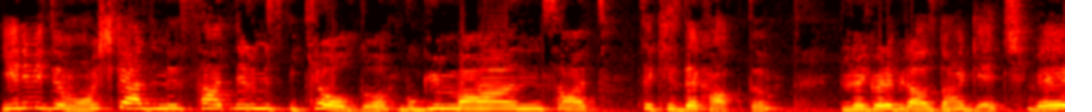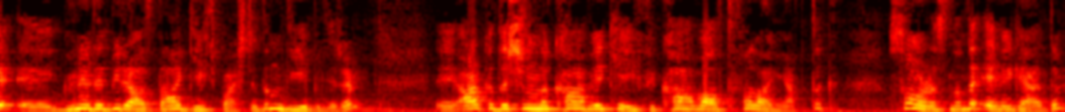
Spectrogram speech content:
Yeni videoma hoş geldiniz. Saatlerimiz 2 oldu. Bugün ben saat 8'de kalktım. Düne göre biraz daha geç ve e, güne de biraz daha geç başladım diyebilirim. E, arkadaşımla kahve keyfi, kahvaltı falan yaptık. Sonrasında da eve geldim.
